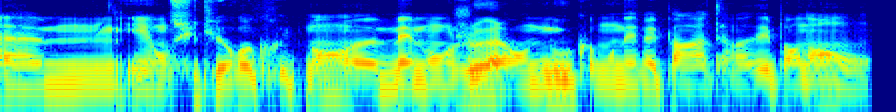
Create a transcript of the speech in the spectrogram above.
Euh, et ensuite, le recrutement, euh, même enjeu. Alors, nous, comme on est réparateur indépendant, on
